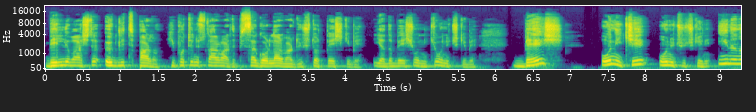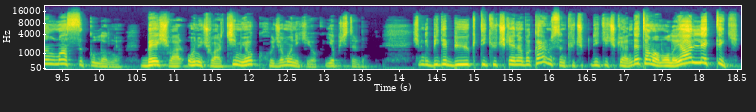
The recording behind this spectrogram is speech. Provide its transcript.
belli başlı öglit pardon hipotenüsler vardı. Pisagorlar vardı 3 4 5 gibi ya da 5 12 13 gibi. 5 12, 13 üçgeni. İnanılmaz sık kullanılıyor. 5 var, 13 var. Kim yok? Hocam 12 yok. Yapıştırdım. Şimdi bir de büyük dik üçgene bakar mısın? Küçük dik üçgende tamam olayı hallettik.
